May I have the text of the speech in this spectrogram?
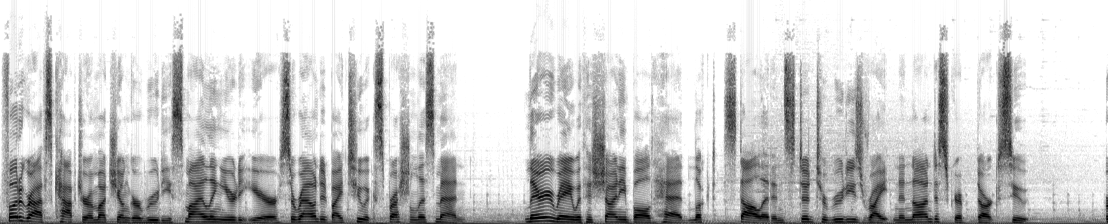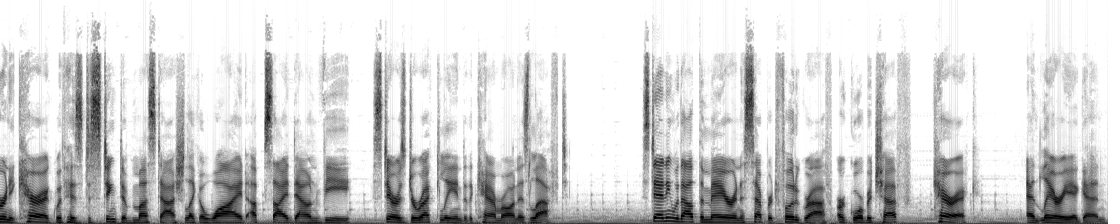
Photographs capture a much younger Rudy smiling ear to ear, surrounded by two expressionless men. Larry Ray, with his shiny bald head, looked stolid and stood to Rudy's right in a nondescript dark suit. Bernie Kerik, with his distinctive mustache like a wide, upside down V, stares directly into the camera on his left. Standing without the mayor in a separate photograph are Gorbachev, Kerik, and Larry again.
